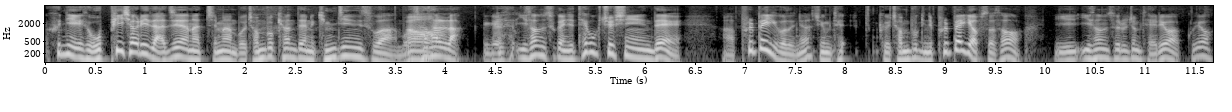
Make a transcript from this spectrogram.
흔히 얘기해서 오피셜이 나지 않았지만 뭐 전북 현대는 김진수와 뭐 어. 사살락 그러니까 이 선수가 이제 태국 출신인데 아, 풀백이거든요. 지금 태- 그 전북이 이제 풀백이 없어서 이, 이 선수를 좀 데려왔고요.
